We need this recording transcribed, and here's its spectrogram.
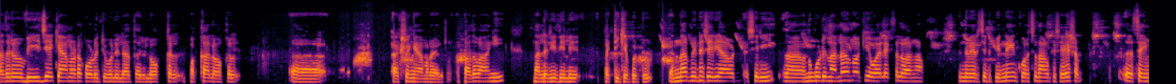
അതൊരു വി ജി ക്യാമറയുടെ ക്വാളിറ്റി പോലും ഇല്ലാത്ത ഒരു ലോക്കൽ പക്ക ലോക്കൽ ആക്ഷൻ ക്യാമറ ആയിരുന്നു അപ്പം അത് വാങ്ങി നല്ല രീതിയിൽ പറ്റിക്കപ്പെട്ടു. എന്നാൽ പിന്നെ ശരിയാവട്ടെ ശരി ഒന്നും കൂടി നല്ലത് നോക്കി ഓയിൽ എക്സൽ വാങ്ങാം എന്ന് വിചാരിച്ചിട്ട് പിന്നെയും കുറച്ച് നാൾക്ക് ശേഷം സെയിം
